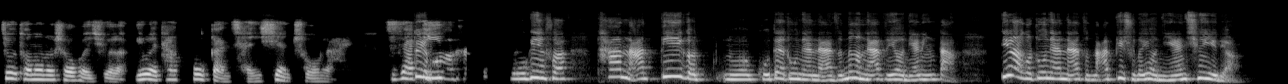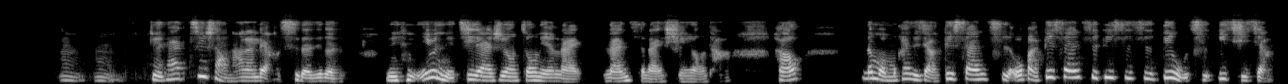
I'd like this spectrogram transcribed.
就通通都收回去了，因为他不敢呈现出来。这是他第一。我跟你说，他拿第一个，嗯，古代中年男子，那个男子要年龄大；第二个中年男子拿匕首的要年轻一点。嗯嗯，对他至少拿了两次的这个，你因为你既然是用中年来男子来形容他，好，那么我们开始讲第三次，我把第三次、第四次、第五次一起讲。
